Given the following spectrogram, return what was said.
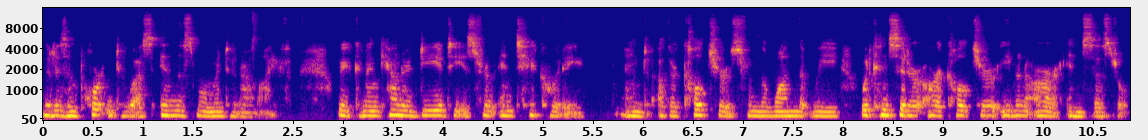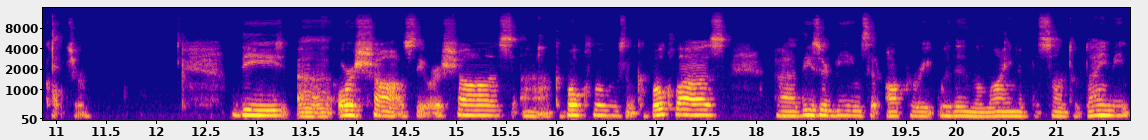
that is important to us in this moment in our life. We can encounter deities from antiquity and other cultures from the one that we would consider our culture, even our ancestral culture. The uh, Orishas, the Orishas, uh, and Caboclas, uh, these are beings that operate within the line of the Santo Daime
